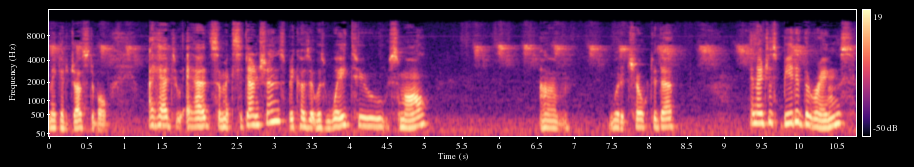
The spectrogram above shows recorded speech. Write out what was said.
make it adjustable. I had to add some extensions because it was way too small. Um, would have choked to death. And I just beaded the rings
